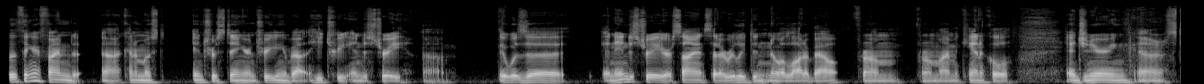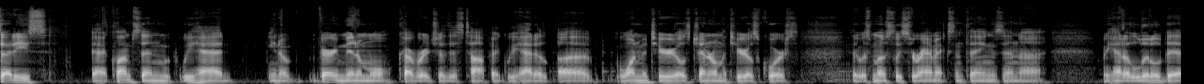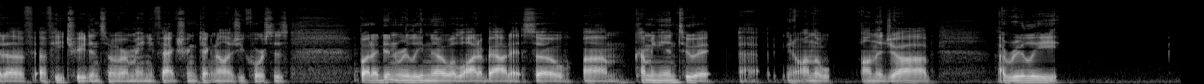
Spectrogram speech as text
The thing I find uh, kind of most interesting or intriguing about heat treat industry, um, it was a an industry or science that I really didn't know a lot about from from my mechanical engineering uh, studies at Clemson, we had you know very minimal coverage of this topic. We had a, a one materials general materials course that was mostly ceramics and things, and uh, we had a little bit of, of heat treat in some of our manufacturing technology courses, but I didn't really know a lot about it. So um, coming into it, uh, you know, on the on the job, I really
